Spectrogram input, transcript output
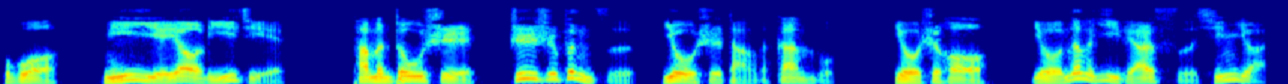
不过你也要理解，他们都是知识分子，又是党的干部，有时候有那么一点死心眼，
